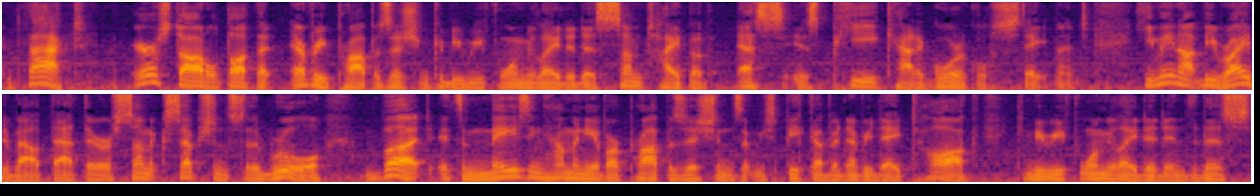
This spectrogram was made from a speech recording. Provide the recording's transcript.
In fact, Aristotle thought that every proposition could be reformulated as some type of S is P categorical statement. He may not be right about that, there are some exceptions to the rule, but it's amazing how many of our propositions that we speak of in everyday talk can be reformulated into this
